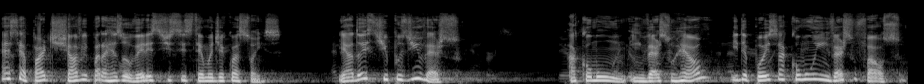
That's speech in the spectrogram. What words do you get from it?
Essa é a parte-chave para resolver este sistema de equações. E há dois tipos de inverso. Há como um inverso real e depois há como um inverso falso.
